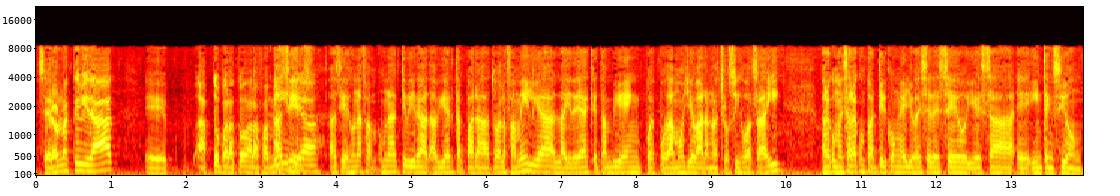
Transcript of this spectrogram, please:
será una actividad eh, apto para toda la familia. Así es, una, una, actividad abierta para toda la familia. La idea es que también pues podamos llevar a nuestros hijos ahí para comenzar a compartir con ellos ese deseo y esa eh, intención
